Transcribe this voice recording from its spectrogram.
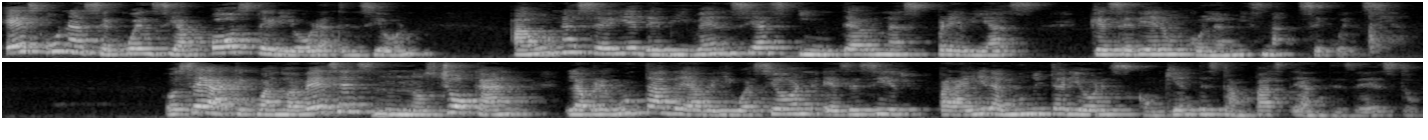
Es una secuencia posterior, atención, a una serie de vivencias internas previas que se dieron con la misma secuencia. O sea que cuando a veces nos chocan, la pregunta de averiguación, es decir, para ir al mundo interior es con quién te estampaste antes de esto,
